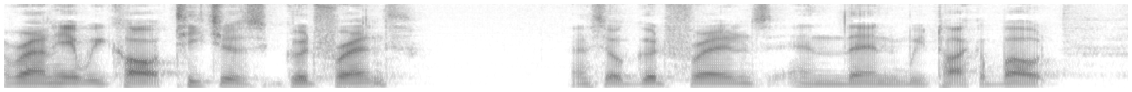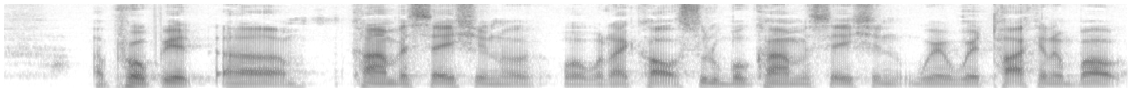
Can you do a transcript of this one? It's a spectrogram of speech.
around here we call teachers good friends, and so good friends, and then we talk about appropriate uh, conversation or, or what I call suitable conversation, where we're talking about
